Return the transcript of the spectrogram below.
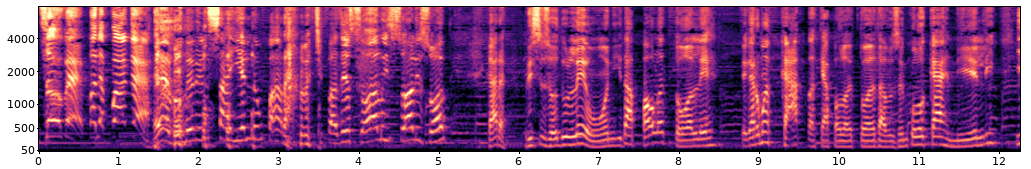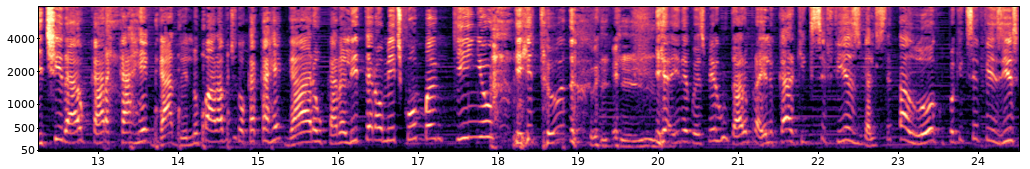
Sober, motherfucker! É, mandando ele sair, ele não parava de fazer solo e solo e solo. Cara, precisou do Leone e da Paula Toller pegar uma capa que a Paula Toller tava usando, colocar nele e tirar o cara carregado. Ele não parava de tocar, carregaram o cara literalmente com o banquinho e tudo. e aí depois perguntaram para ele, cara, o que, que você fez, velho? Você tá louco? Por que, que você fez isso?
